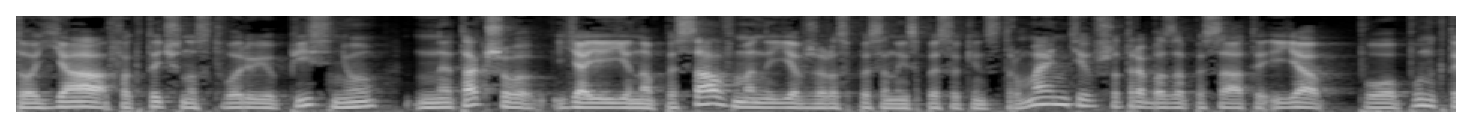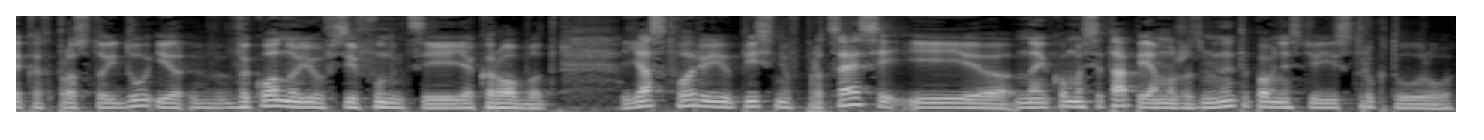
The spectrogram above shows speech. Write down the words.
то я фактично створюю пісню не так, що я її написав, в мене є вже розписаний список інструментів, що треба записати, і я по пунктиках просто йду і виконую всі функції як робот. Я створюю пісню в процесі, і на якомусь етапі я можу змінити повністю її структуру.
